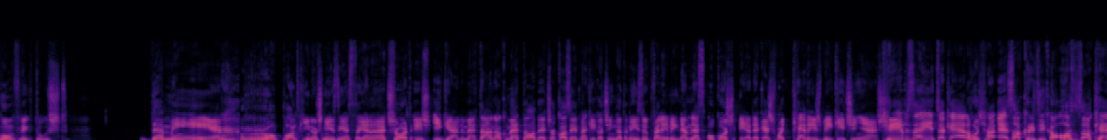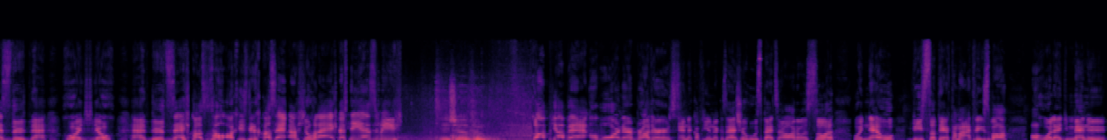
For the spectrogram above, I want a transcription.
konfliktust. De miért? Roppant kínos nézni ezt a jelenetsort, és igen, metának meta, de csak azért, mert kikacsingat a nézők felé, még nem lesz okos, érdekes vagy kevésbé kicsinyes. Képzeljétek el, hogyha ez a kritika azzal kezdődne, hogy jó, elődzegy azzal a kritika, az e- jól elkezdi ez mi? Déjà vu. Kapja be a Warner Brothers! Ennek a filmnek az első 20 perce arról szól, hogy Neo visszatért a Matrixba, ahol egy menő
